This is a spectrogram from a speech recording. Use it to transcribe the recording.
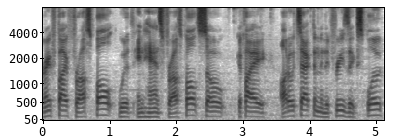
rank 5 Frostbolt with enhanced Frostbolt. So if I auto attack them and they freeze, they explode.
